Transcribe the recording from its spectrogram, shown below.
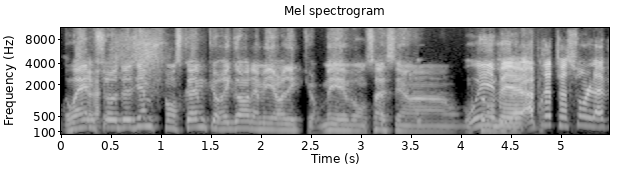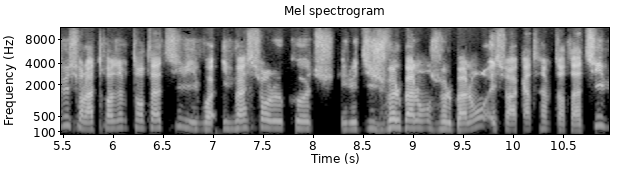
Ouais, Euh, mais sur le deuxième, je pense quand même que Régor a la meilleure lecture. Mais bon, ça, c'est un. on Oui, mais après, de toute façon, on l'a vu sur la troisième tentative, il, voit, il va sur le coach, il lui dit je veux le ballon, je veux le ballon, et sur la quatrième tentative,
